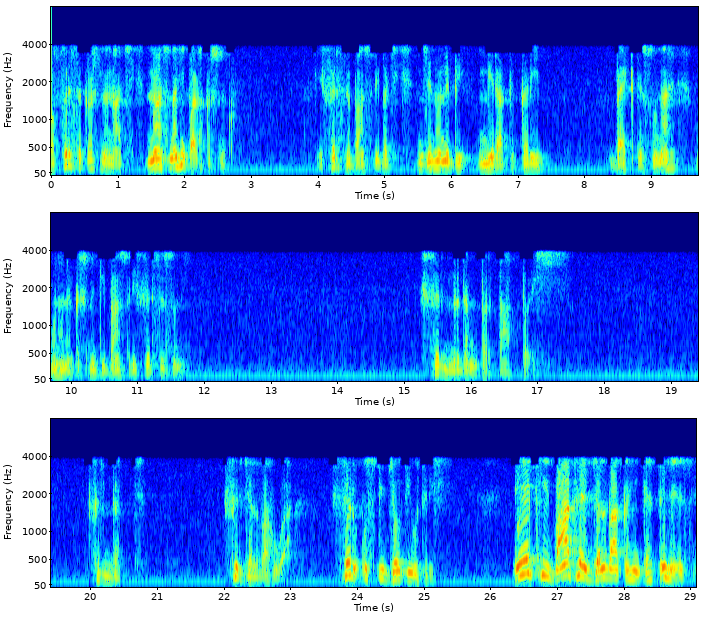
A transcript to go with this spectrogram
और फिर से कृष्ण नाचे, नाचना ही पड़ा कृष्ण को। ये फिर से बांसुरी बची जिन्होंने भी मीरा के करीब बैठ के सुना है, उन्होंने कृष्ण की बांसुरी फिर से सुनी। फिर मृदंग पर ताप पड़ी। फिर नृत्य, फिर जलवा हुआ, फिर उसकी ज्योति उतरी। एक ही बात है, जलवा कहीं कहते हैं इसे।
